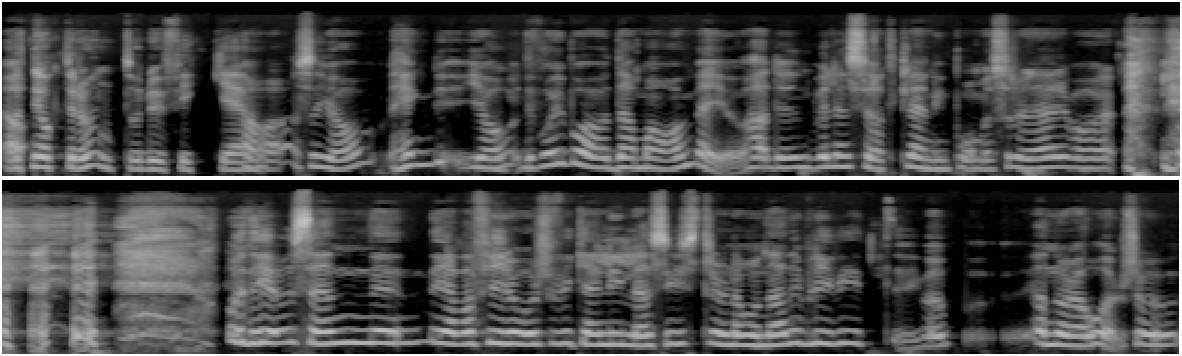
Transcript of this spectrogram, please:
Ja. Att ni åkte runt och du fick... Eh... Ja, alltså jag hängde, ja, det var ju bara att damma av mig och hade en, väl en söt klänning på mig så det där var... och, det, och sen eh, när jag var fyra år så fick jag en lilla syster och när hon hade blivit några år så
